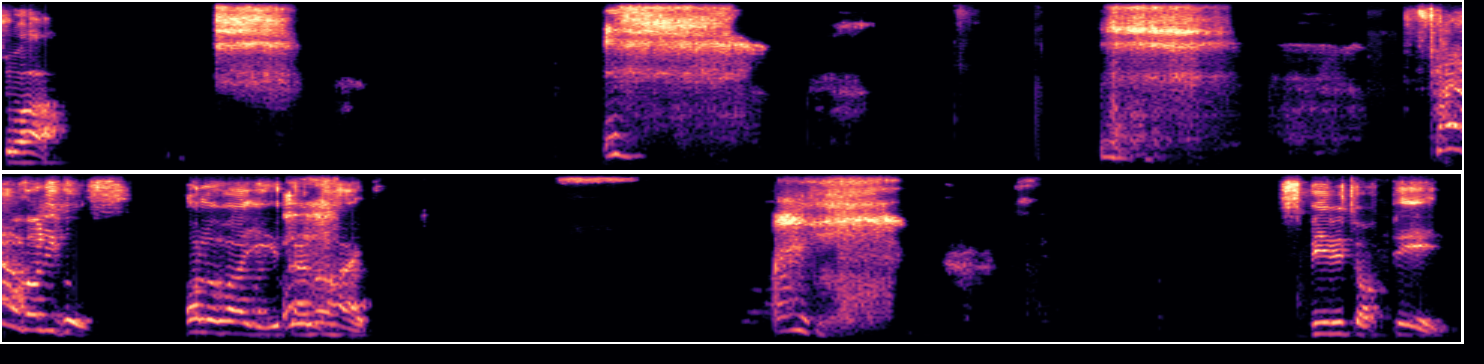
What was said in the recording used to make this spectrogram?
to her? Fire of Holy Ghost all over you. You cannot hide. Spirit of pain.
